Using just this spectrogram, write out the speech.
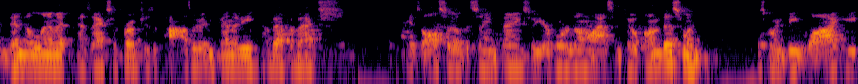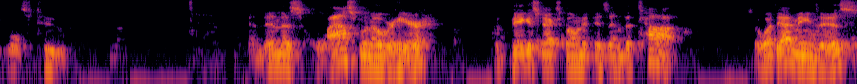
And then the limit as x approaches a positive infinity of f of x is also the same thing. So your horizontal asymptote on this one is going to be y equals 2. And then this last one over here, the biggest exponent is in the top. So what that means is,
